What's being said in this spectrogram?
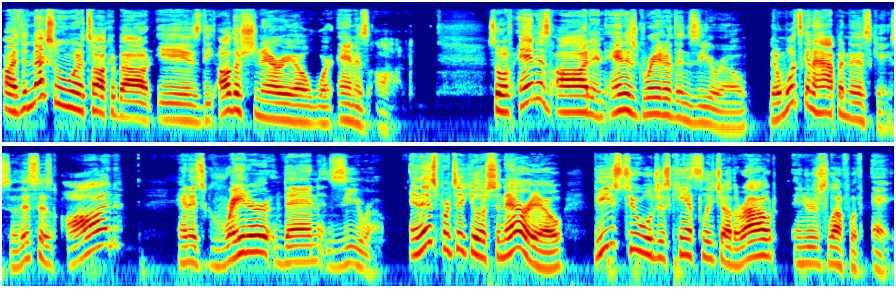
All right, the next one we want to talk about is the other scenario where n is odd. So if n is odd and n is greater than 0, then what's going to happen in this case? So this is odd and it's greater than 0. In this particular scenario, these two will just cancel each other out and you're just left with a.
